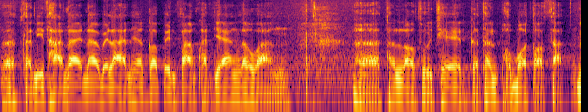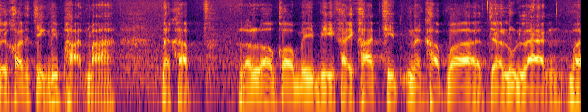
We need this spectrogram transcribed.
เอ่อสันนิษฐานได้นะเวลาเนี้ก็เป็นความขัดแย้งระหว่างเอ่อท่านรองสุเชษฐ์กับท่านพบต่อสัตว์โดยข้อเท็จจริงที่ผ่านมานะครับ แล้วเราก็ไม่มีใครคาดคิดนะครับว่าจะรุนแรงมา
